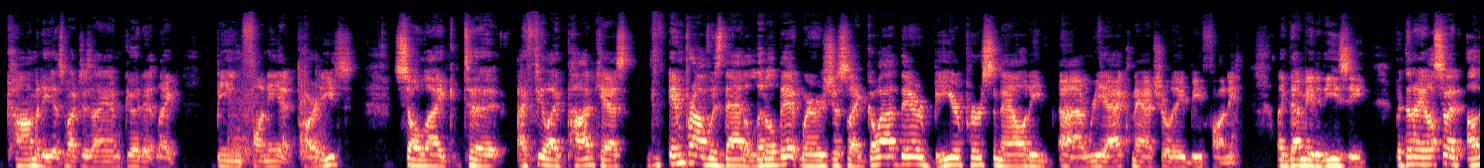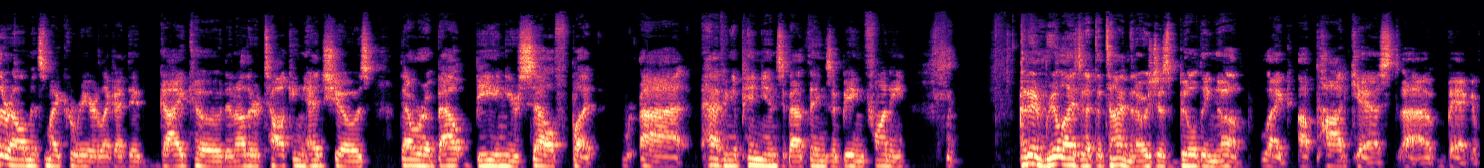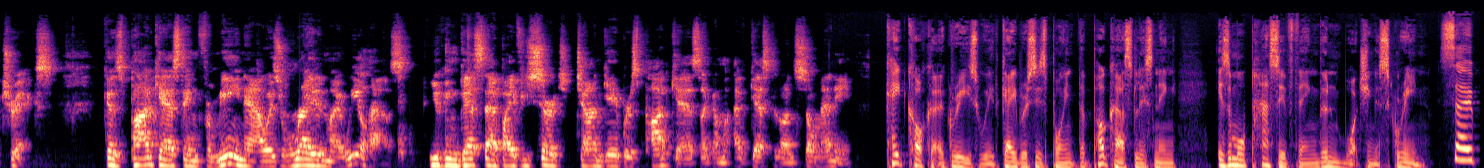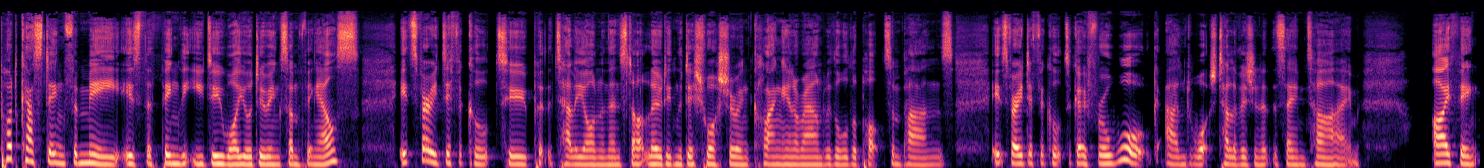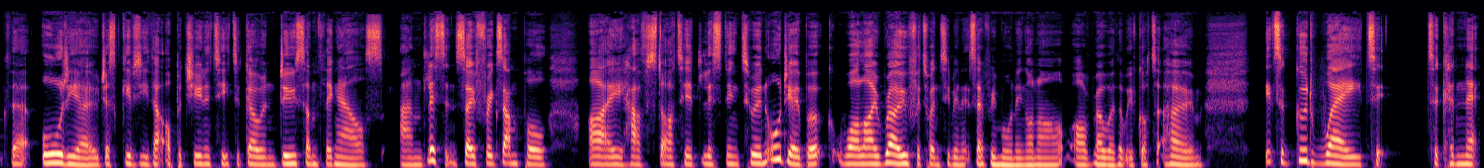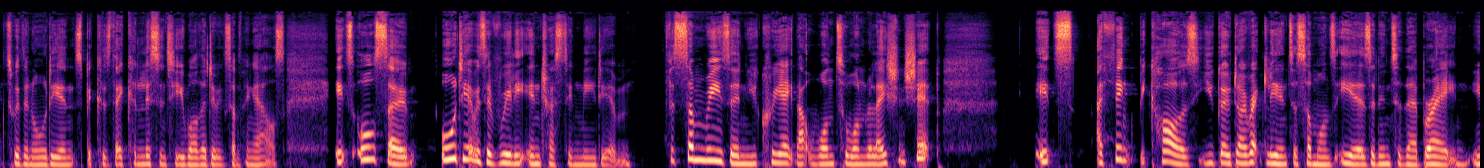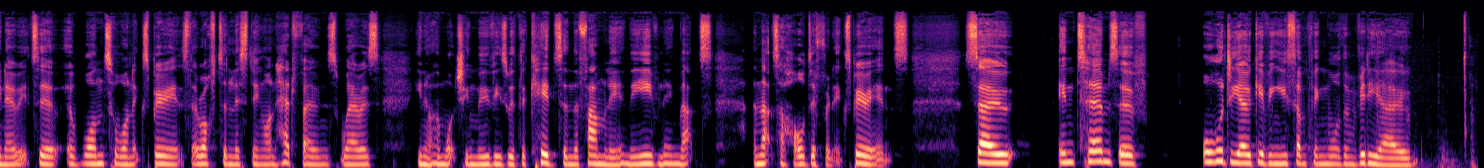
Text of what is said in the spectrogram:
comedy as much as I am good at like being funny at parties. So like to I feel like podcast improv was that a little bit where it's just like go out there, be your personality, uh, react naturally, be funny. Like that made it easy. But then I also had other elements in my career, like I did Guy Code and other talking head shows that were about being yourself, but uh, having opinions about things and being funny. I didn't realize it at the time that I was just building up like a podcast uh, bag of tricks. Because podcasting for me now is right in my wheelhouse. You can guess that by if you search Jon Gabrus podcast. Like i have guessed it on so many. Kate Cocker agrees with Gabrus's point that podcast listening is a more passive thing than watching a screen. So, podcasting for me is the thing that you do while you're doing something else. It's very difficult to put the telly on and then start loading the dishwasher and clanging around with all the pots and pans. It's very difficult to go for a walk and watch television at the same time. I think that audio just gives you that opportunity to go and do something else and listen. So, for example, I have started listening to an audiobook while I row for 20 minutes every morning on our, our rower that we've got at home. It's a good way to to connect with an audience because they can listen to you while they're doing something else. It's also audio is a really interesting medium. For some reason, you create that one to one relationship. It's I think because you go directly into someone's ears and into their brain, you know, it's a one to one experience. They're often listening on headphones, whereas, you know, I'm watching movies with the kids and the family in the evening. That's, and that's a whole different experience. So, in terms of audio giving you something more than video,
